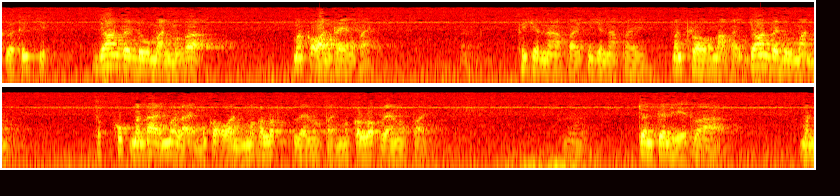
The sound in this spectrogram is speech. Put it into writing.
เกิดที่จิต ย้อนไปดูมันมันก็มันก็อ่อนแรงไป พิจารณาไปพิจารณาไป มันโผล่มาไปย้อนไปดูมันตะคุบมันได้เมื่อไหร่มันก็อ่อนมันก็ลดแรงลงไป มันก็ลดแรงลงไป จนเป็นเหตุว่ามัน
